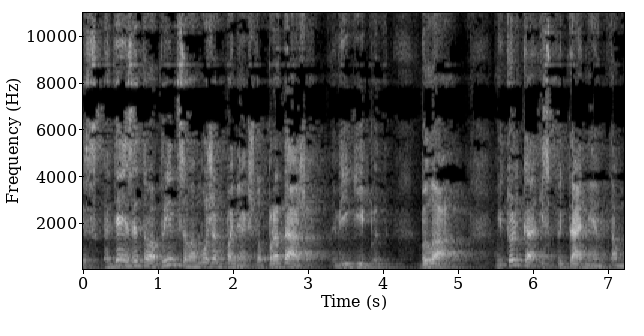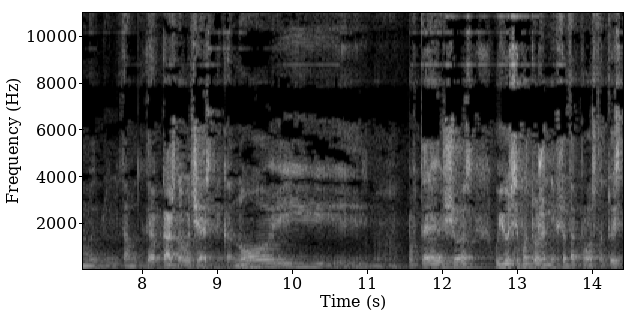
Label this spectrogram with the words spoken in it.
Исходя из этого принципа, мы можем понять, что продажа в Египет была не только испытанием там, там, для каждого участника, но и, повторяю еще раз, у Иосифа тоже не все так просто. То есть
